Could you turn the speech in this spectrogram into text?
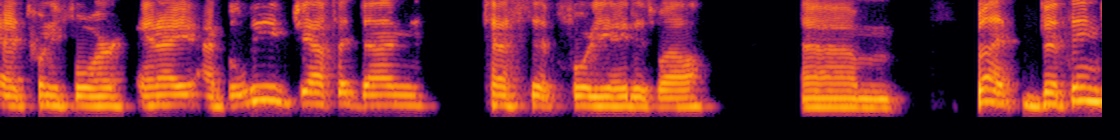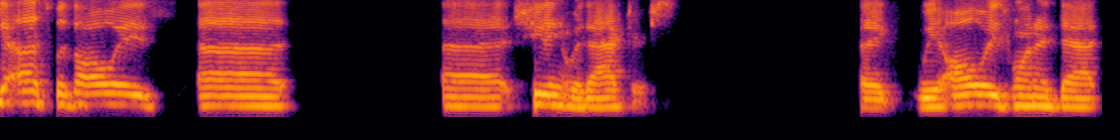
at 24, and I, I believe Jeff had done tests at 48 as well. Um, but the thing to us was always uh, uh, shooting it with actors. Like we always wanted that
